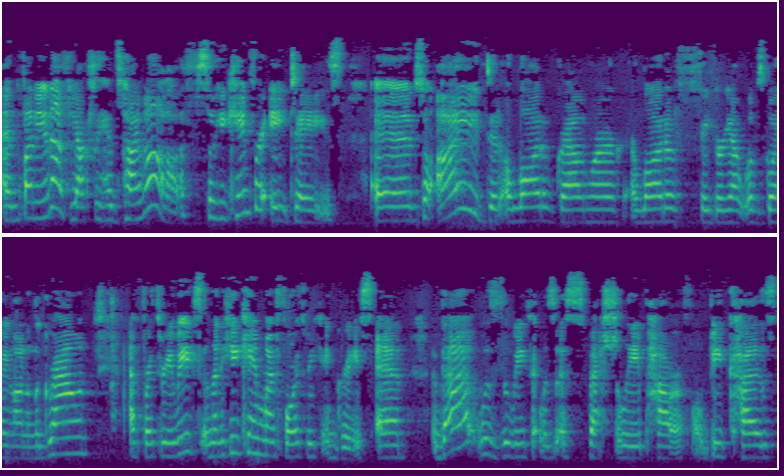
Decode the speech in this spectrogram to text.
And funny enough, he actually had time off. So he came for eight days. And so I did a lot of groundwork, a lot of figuring out what was going on on the ground for three weeks. And then he came my fourth week in Greece. And that was the week that was especially powerful because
